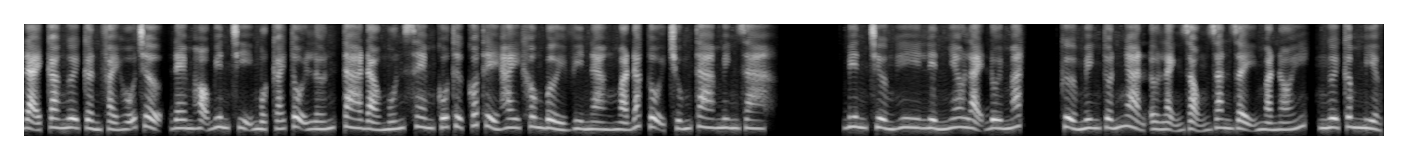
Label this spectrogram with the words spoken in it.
Đại ca ngươi cần phải hỗ trợ, đem họ biên trị một cái tội lớn ta đảo muốn xem cố thực có thể hay không bởi vì nàng mà đắc tội chúng ta minh ra. Biên trường hy liền nheo lại đôi mắt, cửa minh tuấn ngạn ở lạnh giọng gian dậy mà nói, ngươi câm miệng.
